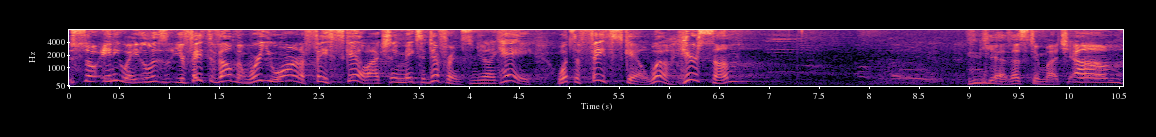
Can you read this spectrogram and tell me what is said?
so anyway, your faith development, where you are on a faith scale, actually makes a difference. And you're like, hey, what's a faith scale? Well, here's some. Yeah, that's too much. Um,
